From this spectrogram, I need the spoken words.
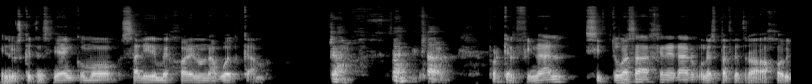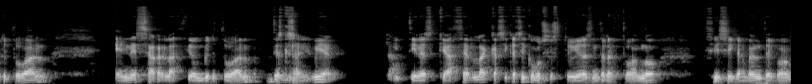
en los que te enseñan cómo salir mejor en una webcam. Claro, claro. Porque al final, si tú vas a generar un espacio de trabajo virtual, en esa relación virtual tienes que salir bien. Y tienes que hacerla casi casi como si estuvieras interactuando físicamente con,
